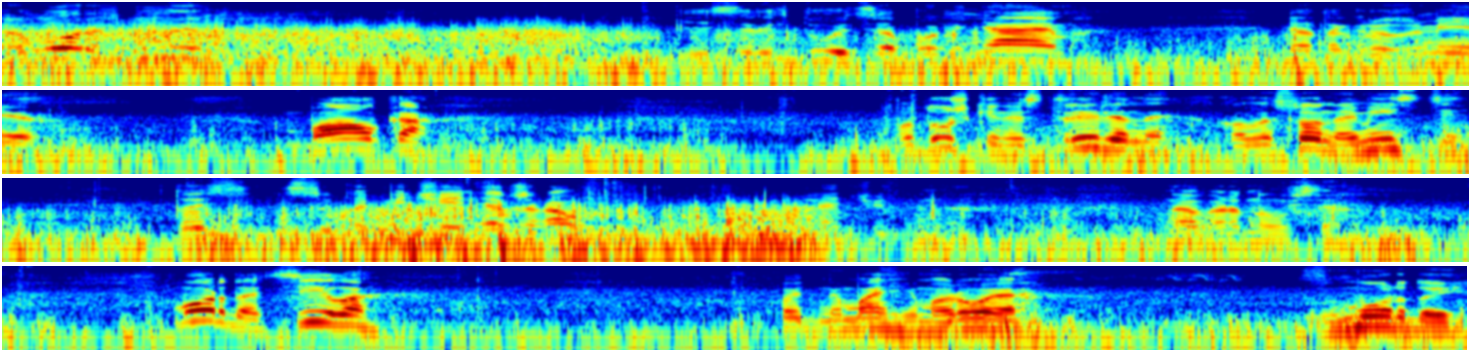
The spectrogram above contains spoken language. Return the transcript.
крило рихтуємо. Якщо рихтується, поміняємо. Я так розумію, балка. Подушки не стріляні, колесо на місці. Хтось, сука, печенье жрав. Блять, чуть не навернувся. Морда ціла. Хоч нема геморроя. З мордою.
